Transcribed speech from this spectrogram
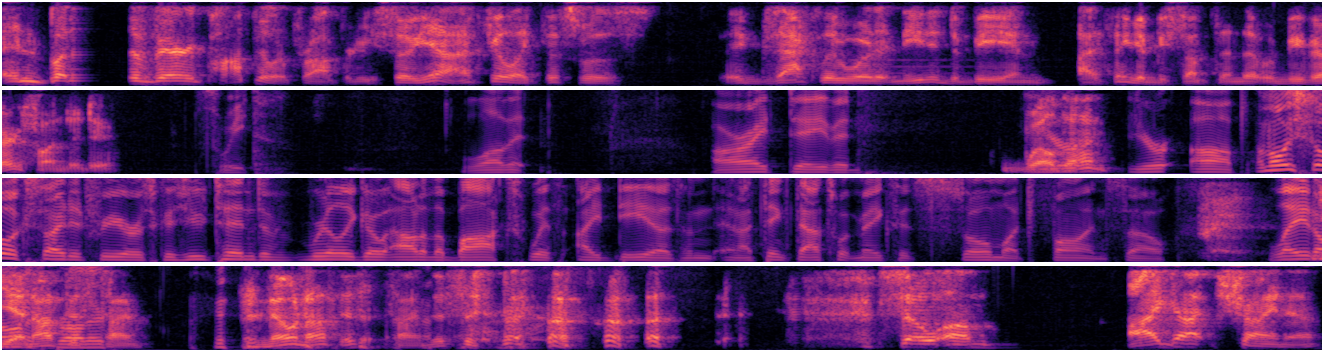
and but a very popular property. So yeah, I feel like this was exactly what it needed to be, and I think it'd be something that would be very fun to do. Sweet. Love it. All right, David. Well you're, done. You're up. I'm always so excited for yours because you tend to really go out of the box with ideas, and, and I think that's what makes it so much fun. So, lay it yeah, on us, not brother. No, not this time. This is so. Um, I got China,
